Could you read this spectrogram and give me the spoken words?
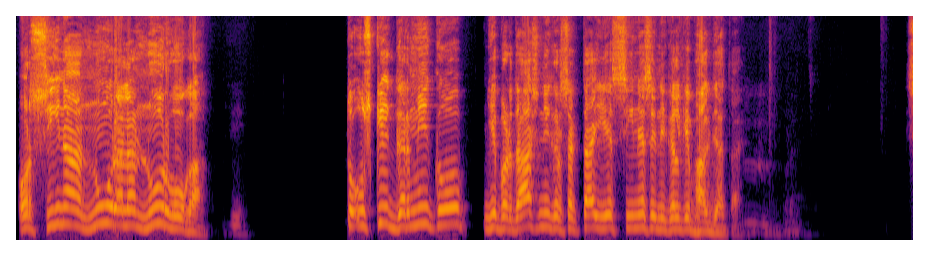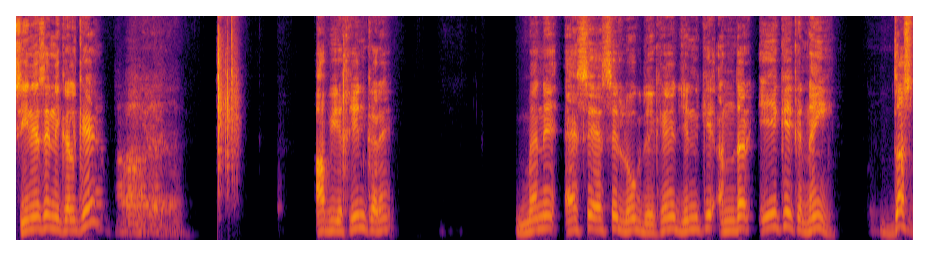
اور سینا نور اللہ نور ہوگا۔ تو اس کی گرمی کو یہ برداشت نہیں کر سکتا یہ سینے سے نکل کے بھاگ جاتا ہے۔ سینے سے نکل کے آپ یقین کریں میں نے ایسے ایسے لوگ دیکھے جن کے اندر ایک ایک نہیں دس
